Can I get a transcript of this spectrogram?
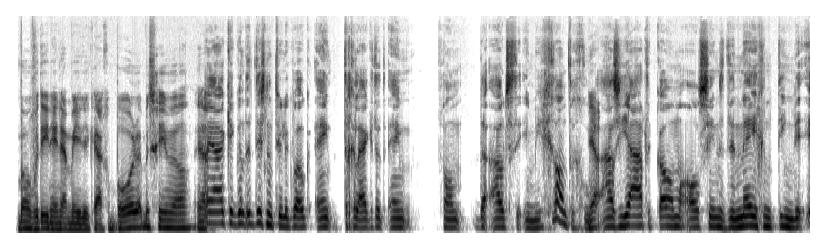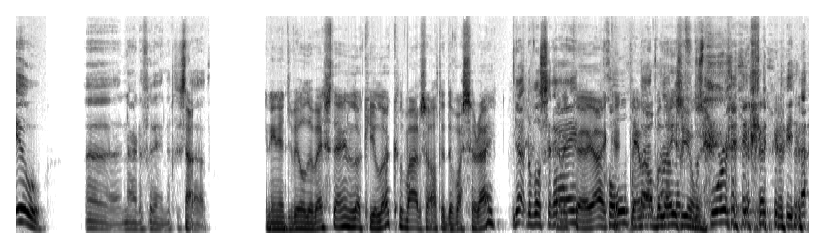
Bovendien in Amerika geboren misschien wel. Ja. Nou ja, kijk, want het is natuurlijk wel ook een, tegelijkertijd een van de oudste immigrantengroepen. Aziaten komen al sinds de 19e eeuw eh, naar de Verenigde Staten. En in het Wilde Westen, Lucky Luck, waren ze altijd de wasserij. Ja, de wasserij, ik, eh, ja, ik- ik geholpen bij wel het belezen, de spoorwegen. ja.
